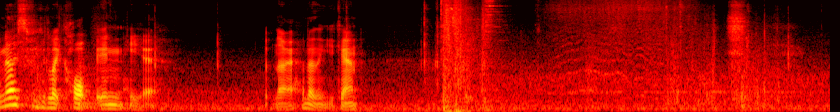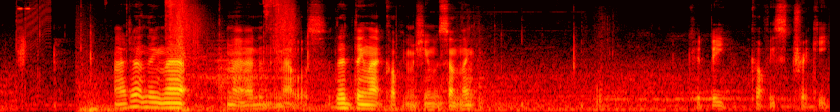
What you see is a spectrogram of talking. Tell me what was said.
Be nice if you could, like, hop in here. But no, I don't think you can. I don't think that... No, I didn't think that was. I did think that coffee machine was something. Could be. Coffee's tricky.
